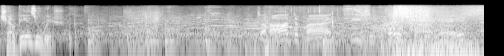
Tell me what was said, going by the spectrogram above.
It shall be as you wish. It's hard to find decent folks nowadays.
